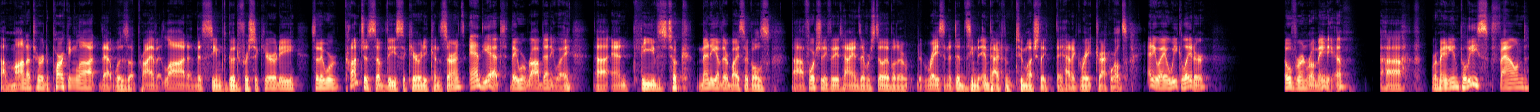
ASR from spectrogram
a monitored parking lot that was a private lot, and this seemed good for security. So they were conscious of these security concerns, and yet they were robbed anyway. Uh, and thieves took many of their bicycles. Uh, fortunately for the Italians, they were still able to race, and it didn't seem to impact them too much. They they had a great track worlds. Anyway, a week later, over in Romania, uh, Romanian police found,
